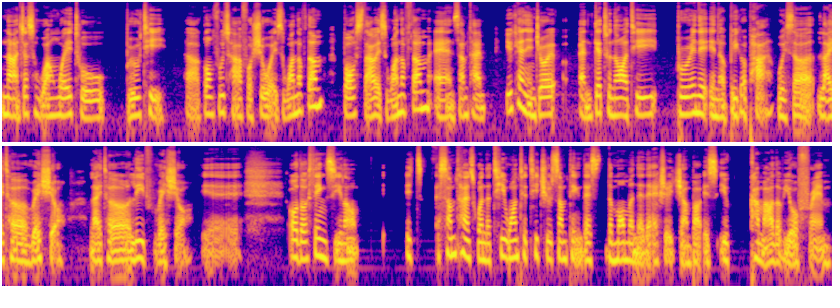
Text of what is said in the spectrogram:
not just one way to brew tea. Uh, Gong Fu Cha for sure is one of them. Bowl style is one of them. And sometimes you can enjoy and get to know a tea brewing it in a bigger pot with a lighter ratio, lighter leaf ratio. Yeah. All those things, you know, it's sometimes when the tea want to teach you something, that's the moment that they actually jump out is you come out of your frame,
